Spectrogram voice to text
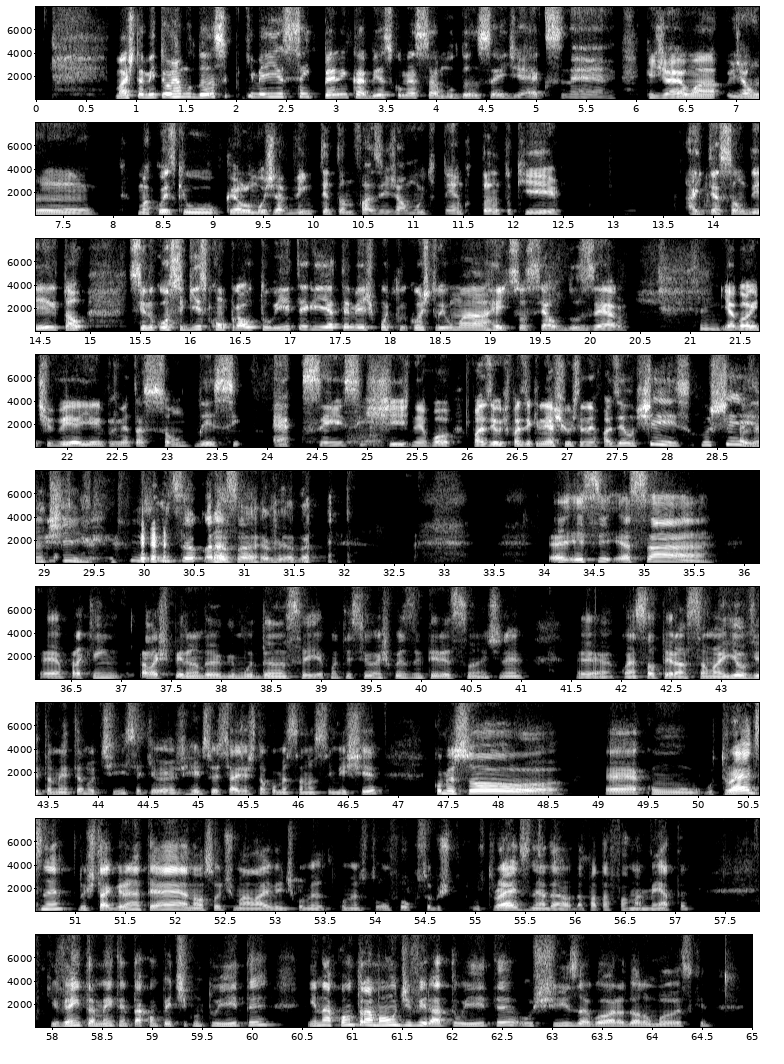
Mas também tem uma mudança que meio sem pé nem cabeça, como essa mudança aí de X, né? Que já é uma, já é um, uma coisa que o, que o Elon Musk já vem tentando fazer já há muito tempo, tanto que a intenção dele tal. Se não conseguisse comprar o Twitter, ele ia até mesmo construir uma rede social do zero. Sim. E agora a gente vê aí a implementação desse X, esse X, né? Vou fazer, fazer que nem a Xuxa, né? Fazer um X, um X. Fazer um X. Seu coração é verdade. É, esse, essa, é, para quem estava esperando a mudança aí, aconteceu umas coisas interessantes, né? É, com essa alteração aí. Eu vi também até notícia que as redes sociais já estão começando a se mexer. Começou é, com o Threads, né, do Instagram, até a nossa última live a gente comentou um pouco sobre o Threads, né, da, da plataforma Meta, que vem também tentar competir com o Twitter, e na contramão de virar Twitter, o X agora do Elon Musk,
